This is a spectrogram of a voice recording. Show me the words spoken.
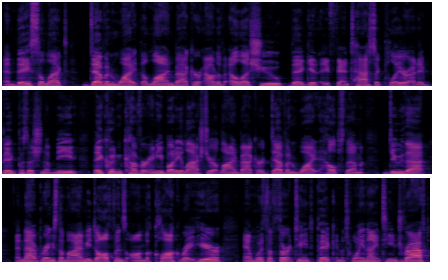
and they select Devin White, the linebacker out of LSU. They get a fantastic player at a big position of need. They couldn't cover anybody last year at linebacker. Devin White helps them do that. And that brings the Miami Dolphins on the clock right here. And with the 13th pick in the 2019 draft,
